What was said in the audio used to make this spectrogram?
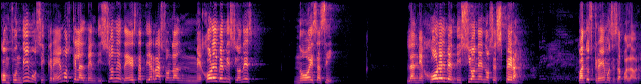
confundimos y creemos que las bendiciones de esta tierra son las mejores bendiciones. No es así. Las mejores bendiciones nos esperan. ¿Cuántos creemos esa palabra?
